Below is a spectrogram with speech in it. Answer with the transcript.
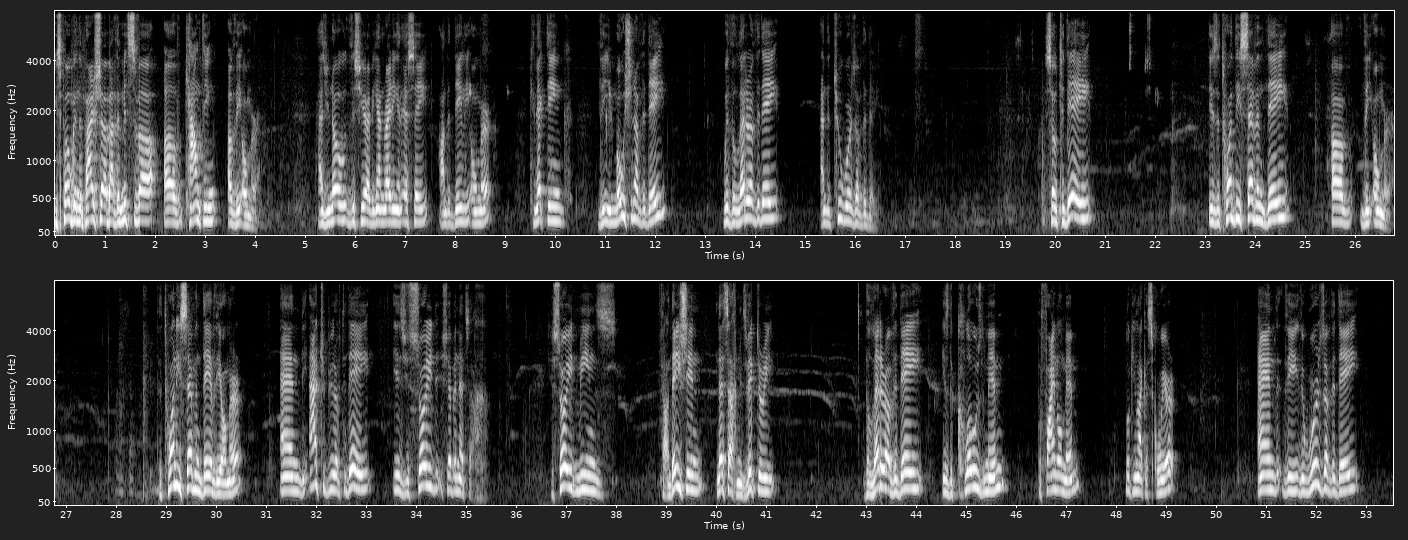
We spoke in the Parsha about the mitzvah of counting of the Omer. As you know, this year I began writing an essay on the daily Omer, connecting the emotion of the day with the letter of the day and the two words of the day. So today is the 27th day of the Omer. The 27th day of the Omer, and the attribute of today is Yesoid Shebenetzach. Yesoid means foundation, Netzach means victory. The letter of the day is the closed mem, the final mem, looking like a square. And the, the words of the day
